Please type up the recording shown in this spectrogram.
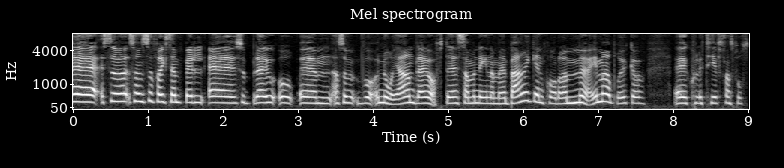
Eh, så, sånn som for eksempel eh, så ble jo eh, altså, Nord-Jæren ble jo ofte sammenligna med Bergen, hvor det er mye mer bruk av kollektivtransport.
